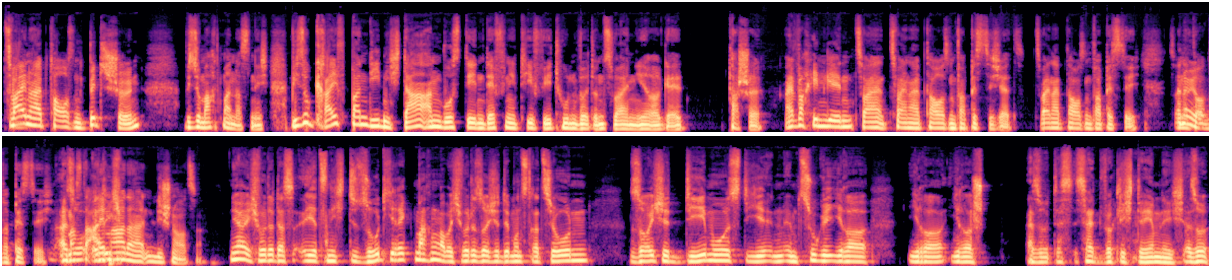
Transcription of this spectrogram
zweieinhalbtausend, bitteschön. Wieso macht man das nicht? Wieso greift man die nicht da an, wo es denen definitiv wehtun wird, und zwar in ihrer Geldtasche? Einfach hingehen, zwei, zweieinhalbtausend, verpiss dich jetzt. Zweieinhalbtausend, verpiss dich. Zweieinhalbtausend, Nö. verpiss dich. Also, Machst du und einmal, ich- dann halten die Schnauze. Ja, ich würde das jetzt nicht so direkt machen, aber ich würde solche Demonstrationen, solche Demos, die in, im Zuge ihrer, ihrer, ihrer, also das ist halt wirklich dämlich. Also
